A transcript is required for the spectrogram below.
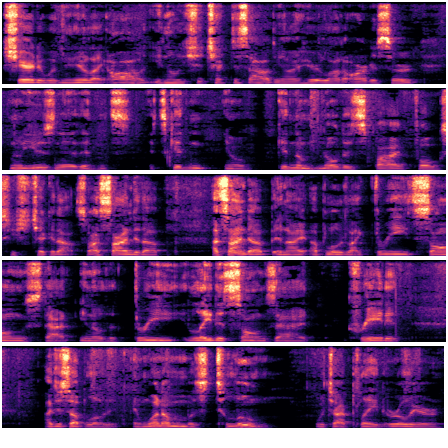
shared it with me. They were like, oh, you know, you should check this out. You know, I hear a lot of artists are, you know, using it and it's, it's getting, you know, getting them noticed by folks. You should check it out. So I signed it up. I signed up and I uploaded like three songs that, you know, the three latest songs that I created. I just uploaded. And one of them was Tulum, which I played earlier,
